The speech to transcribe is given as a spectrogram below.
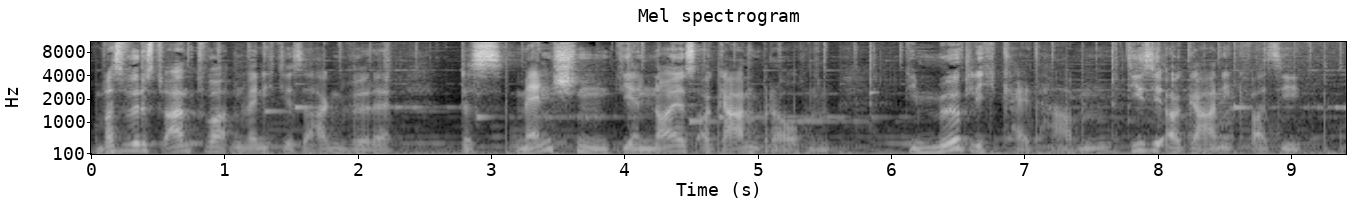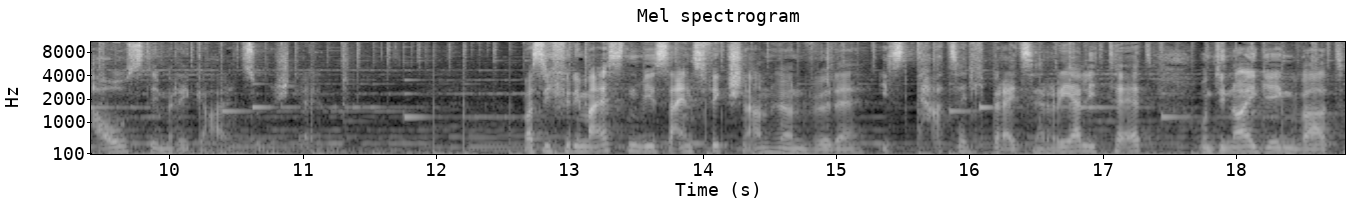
Und was würdest du antworten, wenn ich dir sagen würde, dass Menschen, die ein neues Organ brauchen, die Möglichkeit haben, diese Organe quasi aus dem Regal zu bestellen? Was sich für die meisten wie Science Fiction anhören würde, ist tatsächlich bereits Realität und die neue Gegenwart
